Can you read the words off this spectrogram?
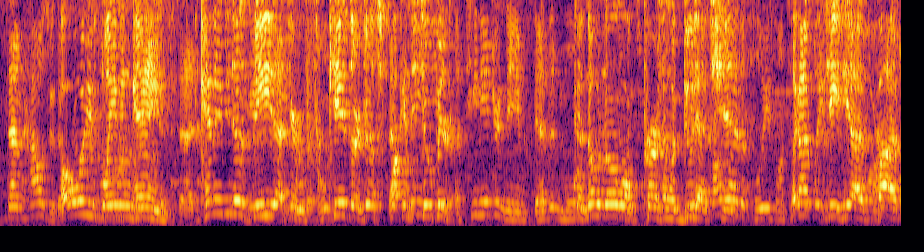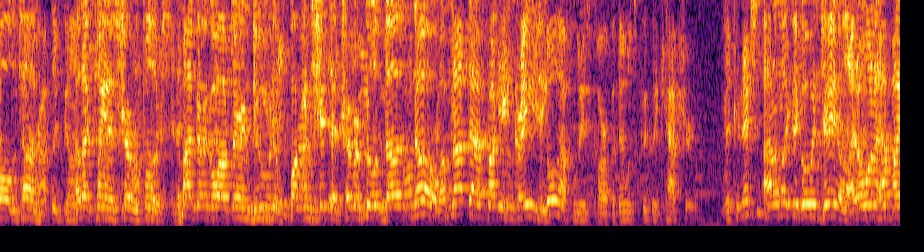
Sam Houser, the Always blaming games. said, Can it just be that your f- kids are just fucking same year, stupid? a teenager named Devin Moore. Because no normal person would do that shit. the police on Like I play GTA of 5 all the time. grabbed a gun, I like playing as Trevor Phillips. Am I gonna go out there and do the fucking shit that Trevor Phillips does? No, I'm not that fucking crazy. He stole that police car, but then was quickly captured. The connection. I don't like to go in jail. I don't want to have my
